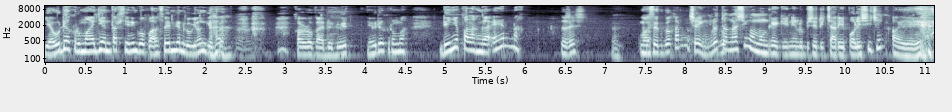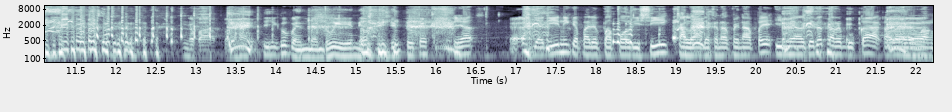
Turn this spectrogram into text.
Ya udah ke rumah aja ntar sini gue palsuin kan gue bilang gitu. Kalau lu gak ada duit, ya udah ke rumah. Dianya malah nggak enak. terus Maksud gue kan Ceng, lu tau gak sih ngomong kayak gini lu bisa dicari polisi, Ceng? Oh iya, iya. Enggak apa-apa. Iya gue pengen bantuin ya, gitu kan. ya. Jadi ini kepada Pak Polisi kalau ada kenapa-napa email kita terbuka kalau emang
